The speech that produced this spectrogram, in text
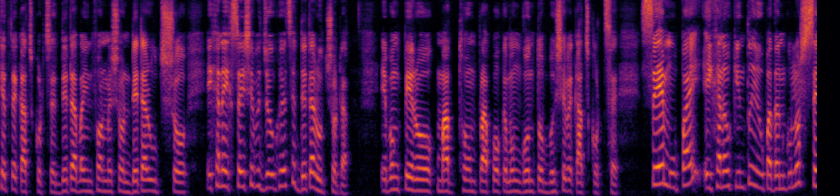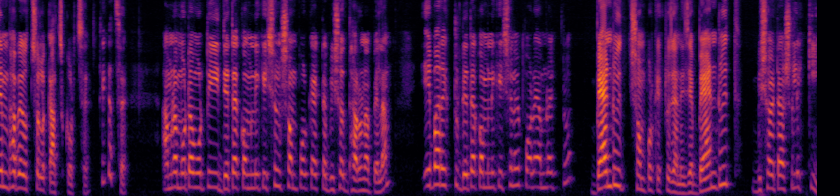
ক্ষেত্রে কাজ করছে। ডেটা বা ইনফরমেশন ডেটার উৎস। এখানে এক্সট্রা হিসেবে যোগ হয়েছে ডেটার উৎসটা। এবং প্রেরক, মাধ্যম, প্রাপক এবং গন্তব্য হিসেবে কাজ করছে। সেম উপায় এইখানেও কিন্তু এই উপাদানগুলো সেমভাবে হচ্ছিল কাজ করছে। ঠিক আছে? আমরা মোটামুটি ডেটা কমিউনিকেশন সম্পর্কে একটা বিশদ ধারণা পেলাম। এবার একটু ডেটা কমিউনিকেশনের পরে আমরা একটু ব্যান্ডউইথ সম্পর্কে একটু জানি যে ব্যান্ডউইথ বিষয়টা আসলে কি?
